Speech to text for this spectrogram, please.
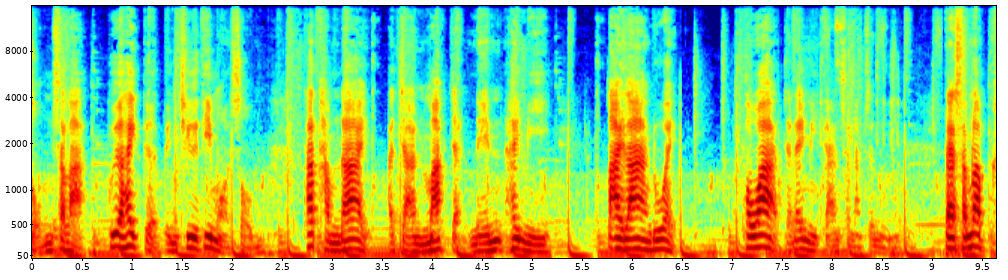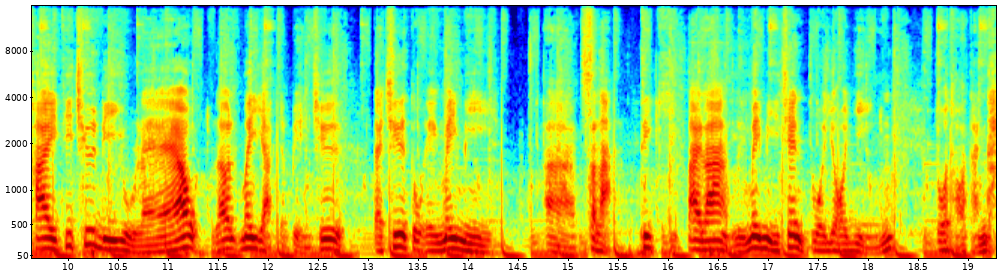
สมสระเพื่อให้เกิดเป็นชื่อที่เหมาะสม ถ้าทำได้อาจารย์มักจะเน้นให้มีใต้ล่างด้วย เพราะว่าจะได้มีการสนับสนุน แต่สำหรับใครที่ชื่อดีอยู่แล้ว แล้วไม่อยากจะเปลี่ยนชื่อ แต่ชื่อตัวเองไม่มีสระที่ขีดใต้ล่าง หรือไม่มีเช่นตัวยอหญิง ตัวถอฐานฐ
